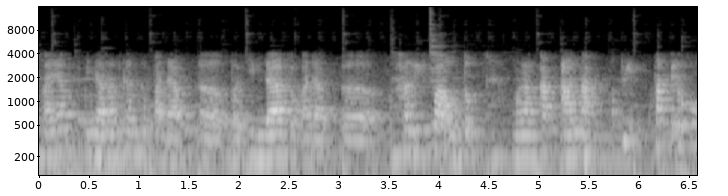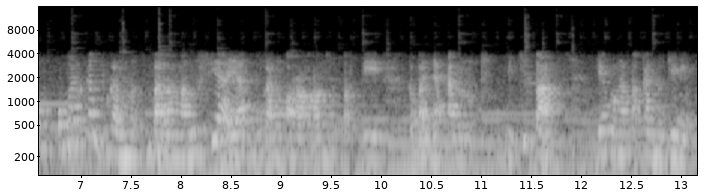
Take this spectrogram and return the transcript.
saya menyarankan kepada eh, baginda kepada eh, Khalifah untuk mengangkat anak. Tapi tapi Um- Umar kan bukan sembarang manusia ya bukan orang-orang seperti kebanyakan di kita. Dia mengatakan begini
